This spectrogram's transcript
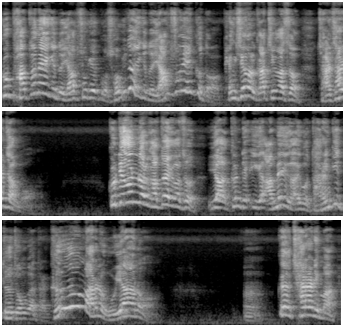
그 파트너에게도 약속했고 소비자에게도 약속했거든. 평생을 같이 가서 잘 살자고. 근데 어느 날 갑자기 가서 야 근데 이게 아메리가 아니고 다른 게 더 좋은 것 같더라. 그 말을 왜 하노? 어. 그냥 차라리 막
